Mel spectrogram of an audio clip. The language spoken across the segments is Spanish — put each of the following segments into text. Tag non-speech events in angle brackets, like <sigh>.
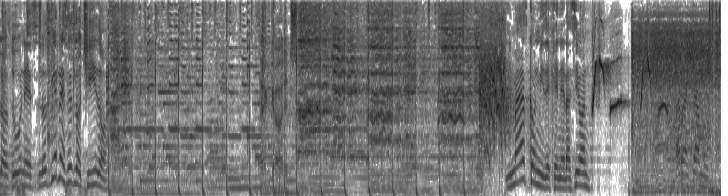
los lunes, los viernes es lo chido. Y más con mi degeneración. Arrancamos.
